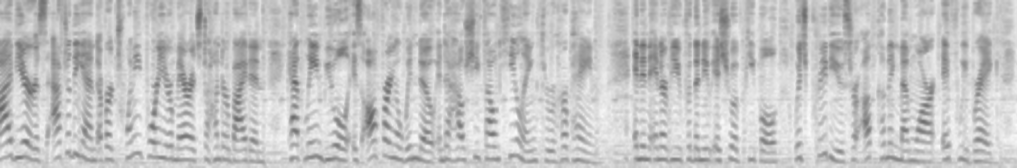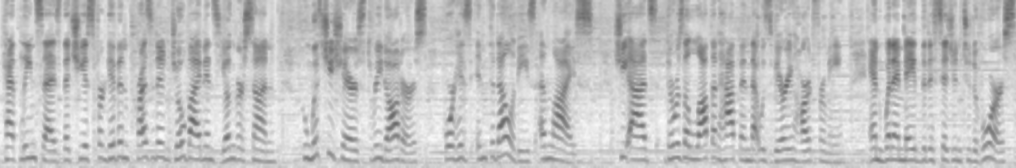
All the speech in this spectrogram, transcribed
Five years after the end of her 24 year marriage to Hunter Biden, Kathleen Buhle is offering a window into how she found healing through her pain. In an interview for the new issue of People, which previews her upcoming memoir, If We Break, Kathleen says that she has forgiven President Joe Biden's younger son, whom with she shares three daughters, for his infidelities and lies. She adds, There was a lot that happened that was very hard for me. And when I made the decision to divorce,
